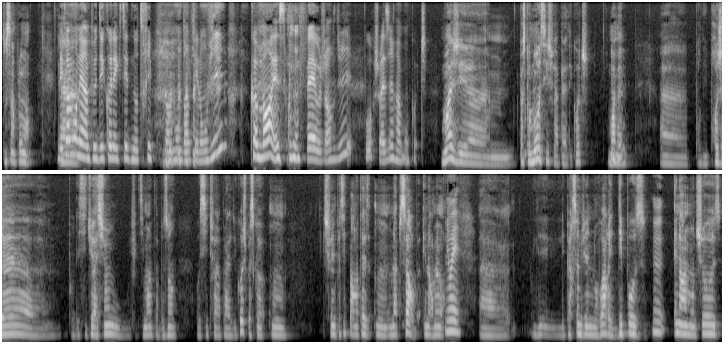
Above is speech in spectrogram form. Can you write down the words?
tout simplement. Mais Euh. comme on est un peu déconnecté de nos tripes dans le monde dans lequel on vit, comment est-ce qu'on fait aujourd'hui pour choisir un bon coach? Moi, j'ai. euh, parce que moi aussi, je fais appel à des coachs, moi-même, Mhm. euh, pour des projets, euh, pour des situations où, effectivement, tu as besoin aussi de faire appel à des coachs parce que on, je fais une petite parenthèse, on, on absorbe énormément. Ouais. Euh, les, les personnes viennent nous voir et déposent Mm. énormément de choses,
